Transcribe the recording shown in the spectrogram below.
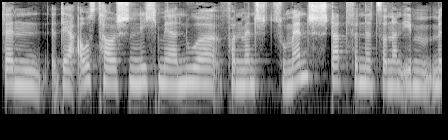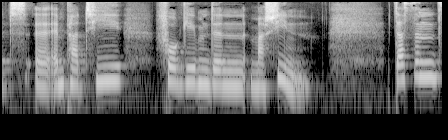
wenn der Austausch nicht mehr nur von Mensch zu Mensch stattfindet, sondern eben mit äh, Empathie vorgebenden Maschinen? Das sind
